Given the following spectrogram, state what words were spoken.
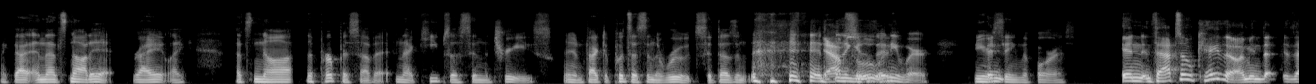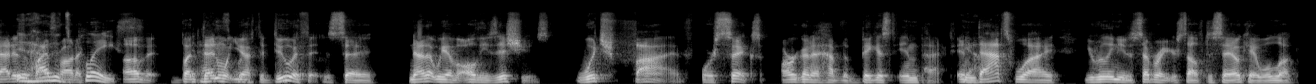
like that. And that's not it, right? Like that's not the purpose of it. And that keeps us in the trees. And in fact, it puts us in the roots. It doesn't, it Yeah, doesn't get us absolutely. anywhere near And- seeing the forest. And that's okay though. I mean, that, that is It a has its byproduct place. of it. But It then what you place. have to do with it is say, now that we have all these issues, which five or six are going to have the biggest impact? And Yeah. that's why you really need to separate yourself to say, okay, well, look,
